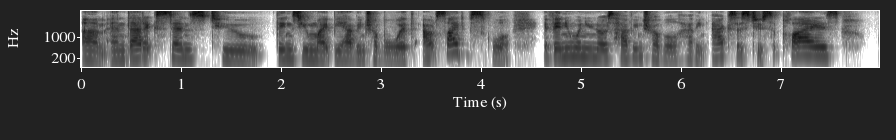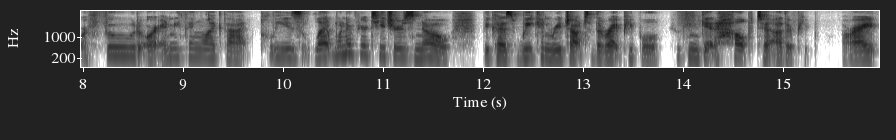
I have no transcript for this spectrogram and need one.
Um, and that extends to things you might be having trouble with outside of school. If anyone you know is having trouble having access to supplies or food or anything like that, please let one of your teachers know because we can reach out to the right people who can get help to other people. All right.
